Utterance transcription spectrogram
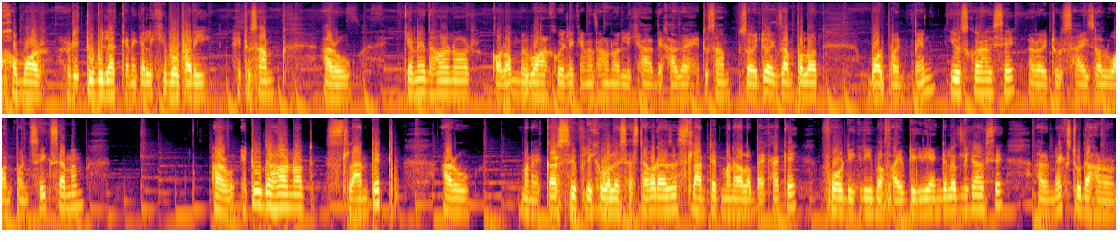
অসমৰ ঋতুবিলাক কেনেকৈ লিখিব পাৰি সেইটো চাম। আৰু কেনেধৰণৰ কলম ব্যৱহাৰ কৰিলে কেনেধৰণৰ লিখা দেখা যায় সেইটো চাম। চ' এইটো এক্সাম্পলত বল পইণ্ট পেন ইউজ কৰা হৈছে আৰু এইটোৰ চাইজ হ'ল one point six M M আৰু এইটো উদাহৰণত শ্লাণ্টেড আৰু মানে কাৰ্চিভ লিখিবলৈ চেষ্টা কৰা হৈছে। শ্লাণ্টেড মানে অলপ বেকাকৈ ফ'ৰ ডিগ্ৰী বা ফাইভ ডিগ্ৰী এংগেলত লিখা হৈছে। আৰু নেক্সট উদাহৰণ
